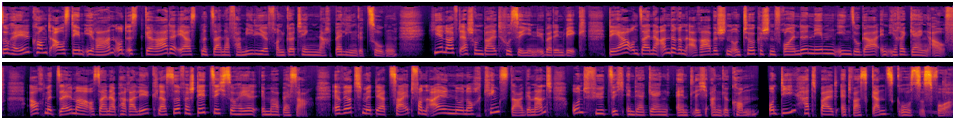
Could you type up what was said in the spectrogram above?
Sohail kommt aus dem Iran und ist gerade erst mit seiner Familie von Göttingen nach Berlin gezogen. Hier läuft er schon bald Hussein über den Weg. Der und seine anderen arabischen und türkischen Freunde nehmen ihn sogar in ihre Gang auf. Auch mit Selma aus seiner Parallelklasse versteht sich Sohail immer besser. Er wird mit der Zeit von allen nur noch Kingstar genannt und fühlt sich in der Gang endlich angekommen. Und die hat bald etwas ganz Großes vor.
